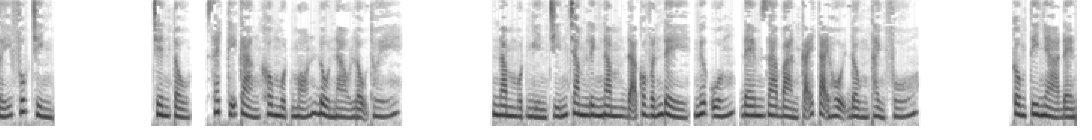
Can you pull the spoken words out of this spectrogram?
giấy phúc trình. Trên tàu, xét kỹ càng không một món đồ nào lậu thuế. Năm 1905 đã có vấn đề nước uống đem ra bàn cãi tại hội đồng thành phố. Công ty nhà đèn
